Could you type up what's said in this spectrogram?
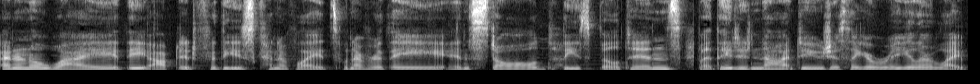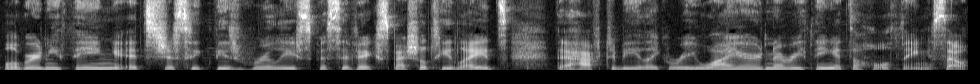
I don't know why they opted for these kind of lights whenever they installed these built ins, but they did not do just like a regular light bulb or anything. It's just like these really specific specialty lights that have to be like rewired and everything. It's a whole thing. So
